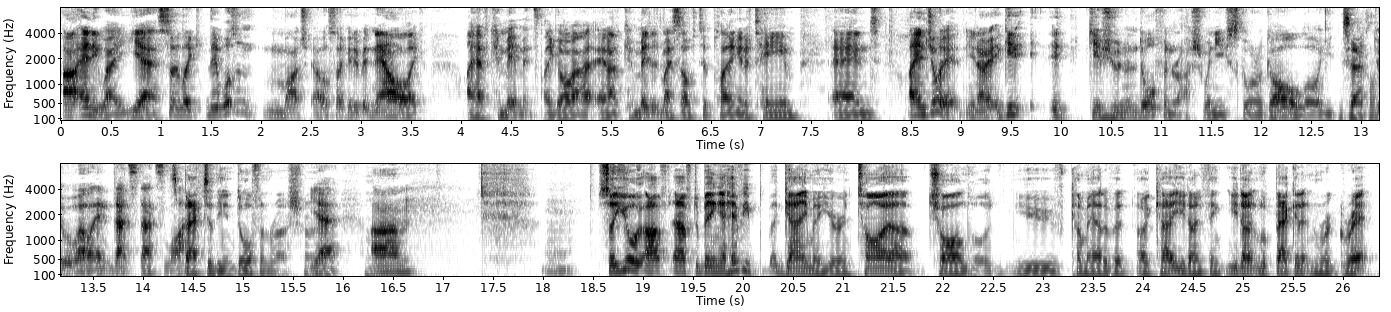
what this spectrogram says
Uh, anyway, yeah. So like, there wasn't much else I could do, but now like, I have commitments. I go out and I've committed myself to playing in a team, and I enjoy it. You know, it gi- it gives you an endorphin rush when you score a goal or you Exactly. do it well, and that's that's It's life. back to the endorphin rush. Right? Yeah. Um. So you're after, after being a heavy gamer your entire childhood, you've come out of it okay. You don't think you don't look back at it and regret.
